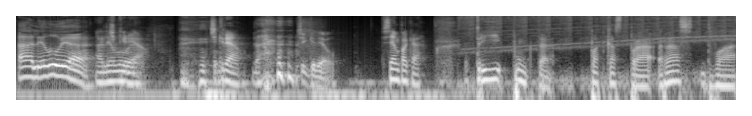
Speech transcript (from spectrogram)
Аллилуйя! Аллилуйя! Чикря, да. Чикряу. Всем пока. Три пункта. Подкаст про раз, два,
